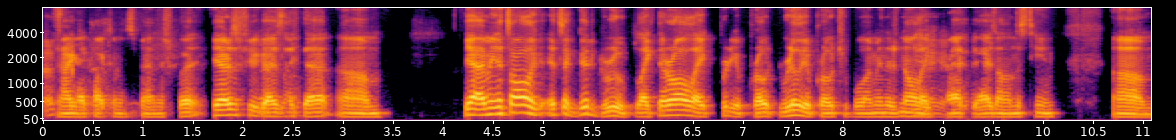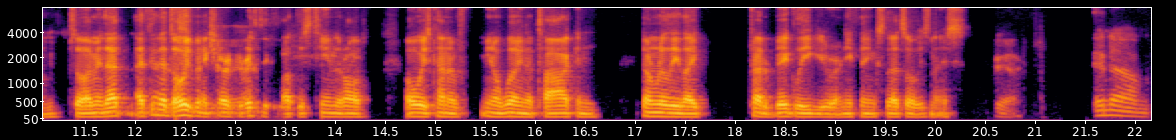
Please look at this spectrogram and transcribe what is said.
cool. I gotta talk to him in Spanish. But yeah, there's a few guys like that. Um, yeah, I mean it's all it's a good group. Like they're all like pretty approach, really approachable. I mean, there's no yeah, like yeah. bad guys on this team. Um, so I mean that I think that's always been a characteristic about this team. They're all always kind of you know willing to talk and don't really like try to big league you or anything. So that's always nice. Yeah, and um,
